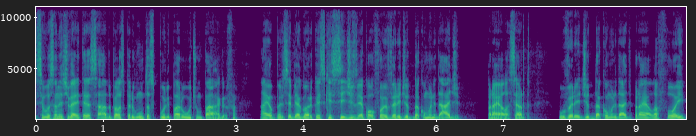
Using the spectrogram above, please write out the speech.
se você não estiver interessado pelas perguntas, pule para o último parágrafo. Ah, eu percebi agora que eu esqueci de ver qual foi o veredito da comunidade pra ela, certo? O veredito da comunidade pra ela foi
